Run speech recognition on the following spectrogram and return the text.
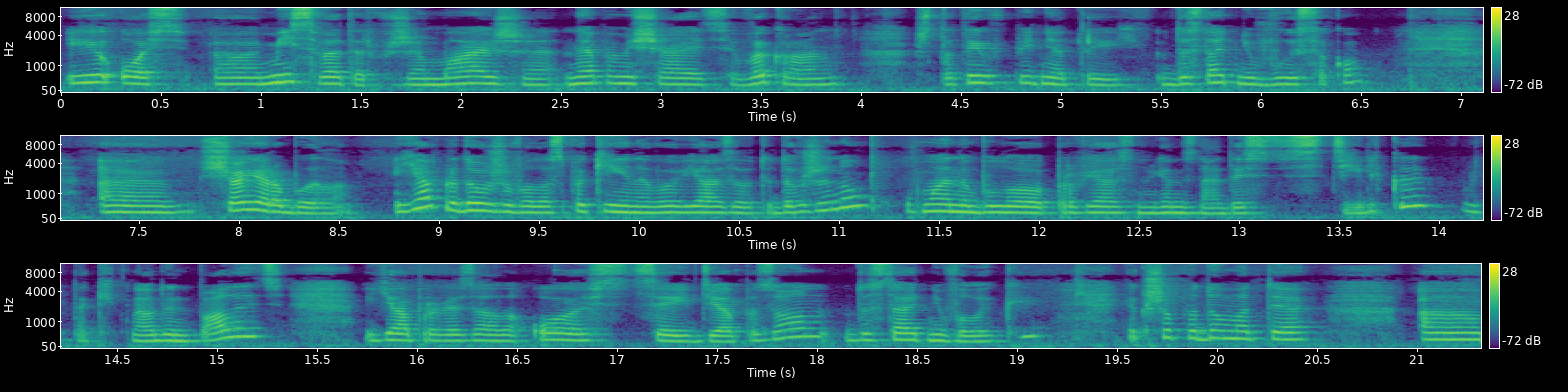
І ось е, мій светр вже майже не поміщається в екран. Штатив піднятий достатньо високо. Е, що я робила? Я продовжувала спокійно вив'язувати довжину. В мене було пров'язано, я не знаю, десь стільки, так як на один палець. Я пров'язала ось цей діапазон, достатньо великий. Якщо подумати, е,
